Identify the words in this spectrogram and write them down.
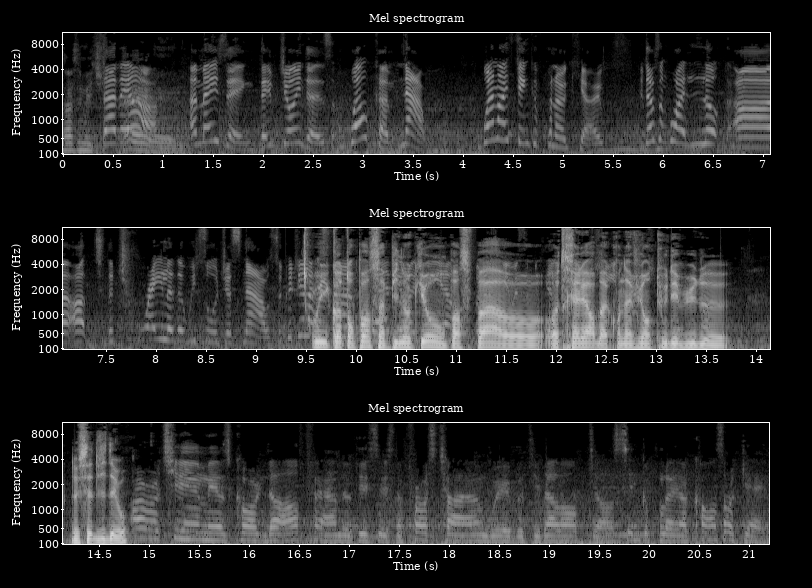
Nice to meet you. there they are. Hey. Amazing. They've joined us. Welcome. Now, when I think of Pinocchio, it doesn't quite look uh, up to the trailer that we saw just now. So could you Oui, quand on pense à Pinocchio, on pense of pas au, au trailer bah, qu'on a vu en tout début de, de cette vidéo. Our team is called off, and this is the first time we've developed a single-player console game.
